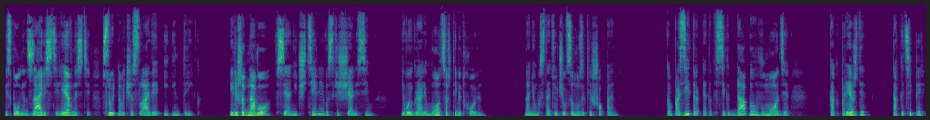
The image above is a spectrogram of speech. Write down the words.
исполнен зависти, ревности, суетного тщеславия и интриг. И лишь одного все они чтили и восхищались им — его играли Моцарт и Бетховен. На нем, кстати, учился музыке Шопен. Композитор этот всегда был в моде, как прежде, так и теперь.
